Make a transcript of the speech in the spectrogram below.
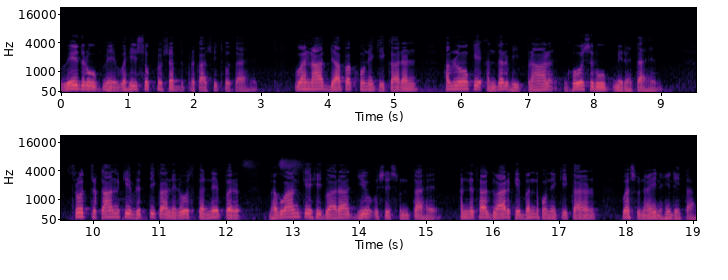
वेद रूप में वही सूक्ष्म शब्द प्रकाशित होता है। वह नाद व्यापक होने के कारण हम लोगों के अंदर भी प्राण घोष रूप में रहता है। श्रोत्र कान की वृत्ति का निरोध करने पर भगवान के ही द्वारा जीव उसे सुनता है। अन्यथा द्वार के बंद होने के कारण वह सुनाई नहीं देता।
